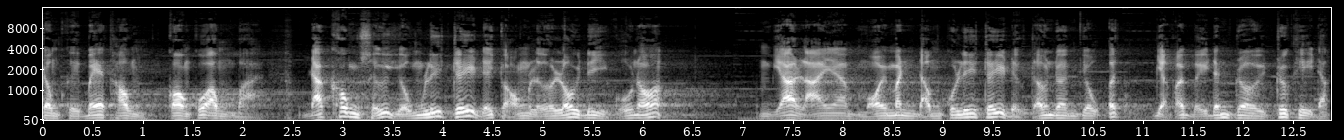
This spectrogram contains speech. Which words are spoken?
Trong khi bé thông, con của ông bà Đã không sử dụng lý trí để chọn lựa lối đi của nó và lại à, mọi manh động của lý trí đều trở nên vô ích Và phải bị đánh rơi trước khi đặt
